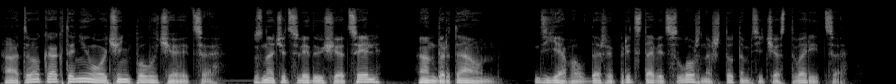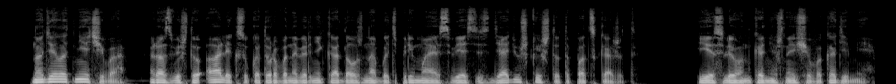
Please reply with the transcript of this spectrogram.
А то как-то не очень получается. Значит, следующая цель — Андертаун. Дьявол, даже представить сложно, что там сейчас творится. Но делать нечего, разве что Алекс, у которого наверняка должна быть прямая связь с дядюшкой, что-то подскажет. Если он, конечно, еще в академии.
